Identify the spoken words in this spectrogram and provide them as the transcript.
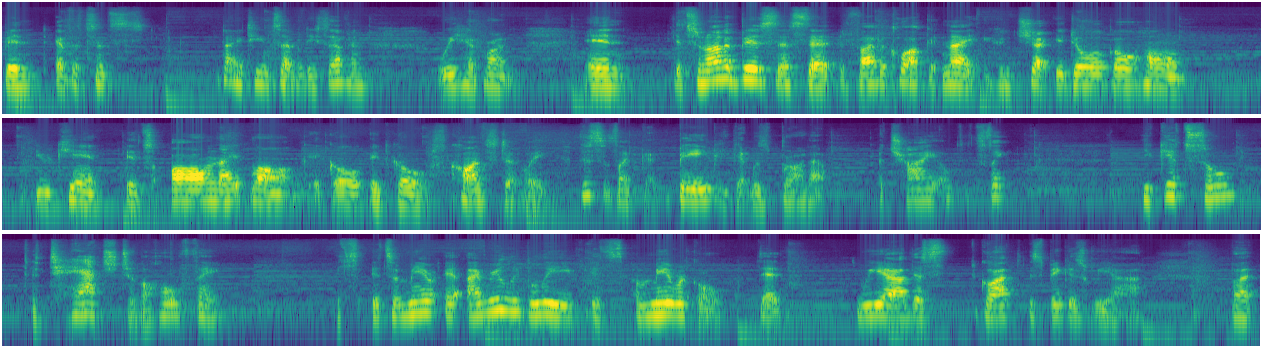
been, ever since 1977, we have run. And it's not a business that at 5 o'clock at night you can shut your door, go home. You can't. It's all night long. It go. It goes constantly. This is like a baby that was brought up, a child. It's like you get so attached to the whole thing. It's it's a mir- I really believe it's a miracle that we are this got as big as we are. But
